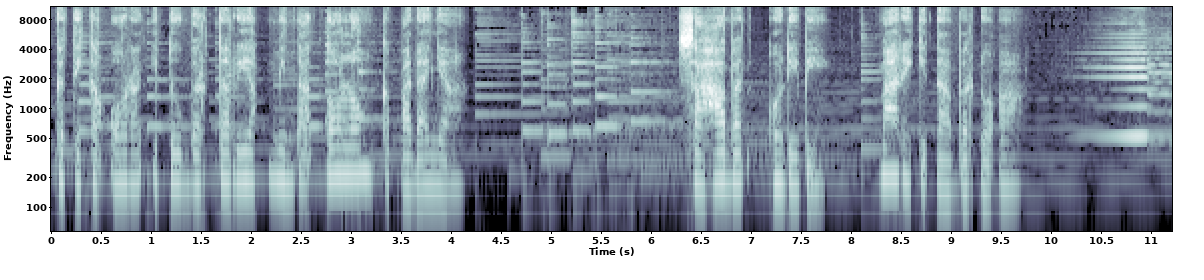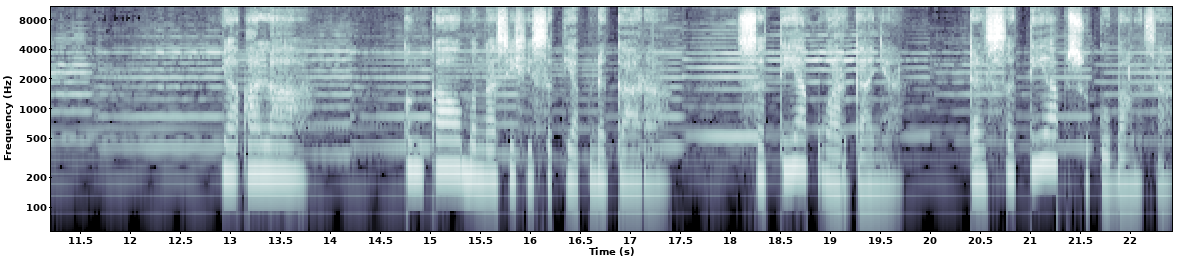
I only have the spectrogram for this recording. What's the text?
ketika orang itu berteriak minta tolong kepadanya. Sahabat ODB, mari kita berdoa. Ya Allah, Engkau mengasihi setiap negara, setiap warganya dan setiap suku bangsa,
